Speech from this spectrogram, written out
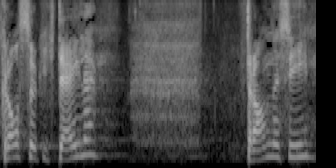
Grosszügig teilen. Dran sein.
